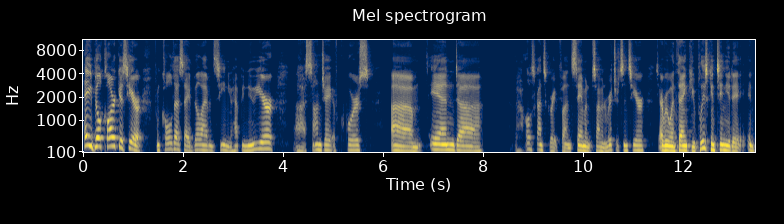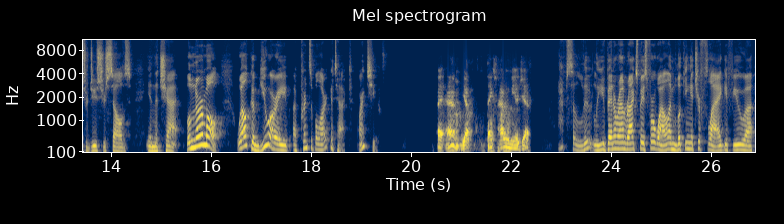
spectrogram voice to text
Hey, Bill Clark is here from Cold SA. Bill, I haven't seen you. Happy New Year. Uh, Sanjay, of course. Um, and uh, all kinds of great fun. Simon, Simon Richardson's here. So everyone, thank you. Please continue to introduce yourselves in the chat. Well, Nirmal, welcome. You are a, a principal architect, aren't you? I am. Yep. Thanks for having me, Jeff. Absolutely. You've been around Rackspace for a while. I'm looking at your flag. If you, uh,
